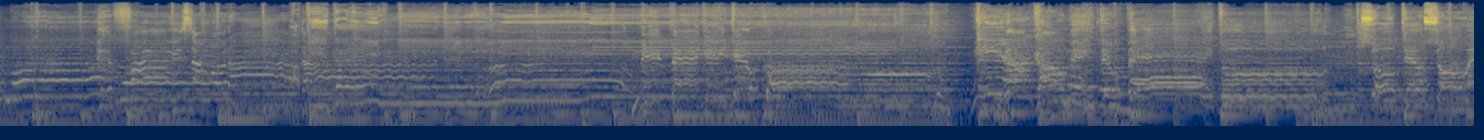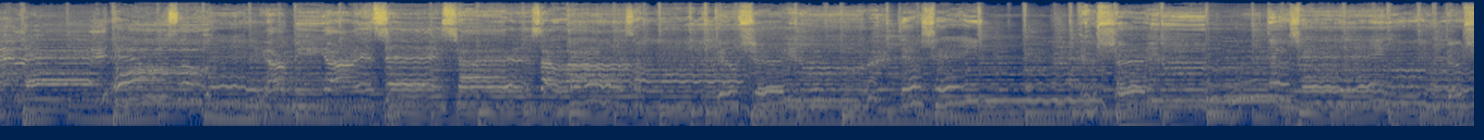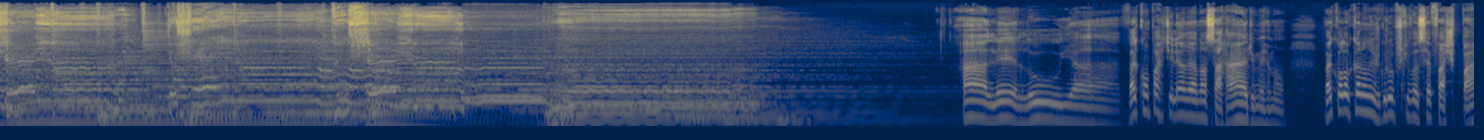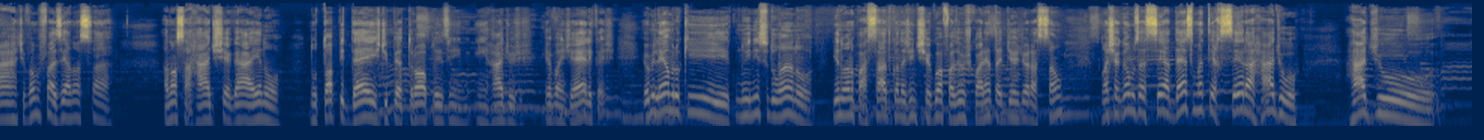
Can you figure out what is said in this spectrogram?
Aleluia! Vai compartilhando a nossa rádio, meu irmão. Vai colocando nos grupos que você faz parte. Vamos fazer a nossa, a nossa rádio chegar aí no, no top 10 de Petrópolis em, em rádios evangélicas. Eu me lembro que no início do ano e no ano passado, quando a gente chegou a fazer os 40 dias de oração, nós chegamos a ser a 13 terceira rádio, rádio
